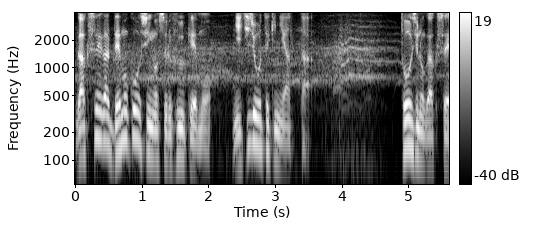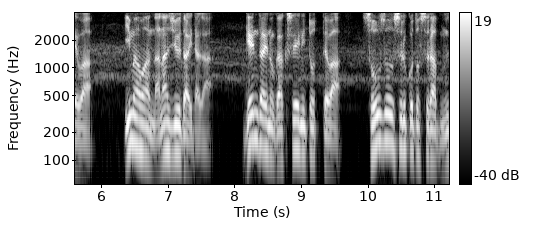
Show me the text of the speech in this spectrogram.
学生がデモ行進をする風景も日常的にあった。当時の学生は今は70代だが現代の学生にとっては想像することすら難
